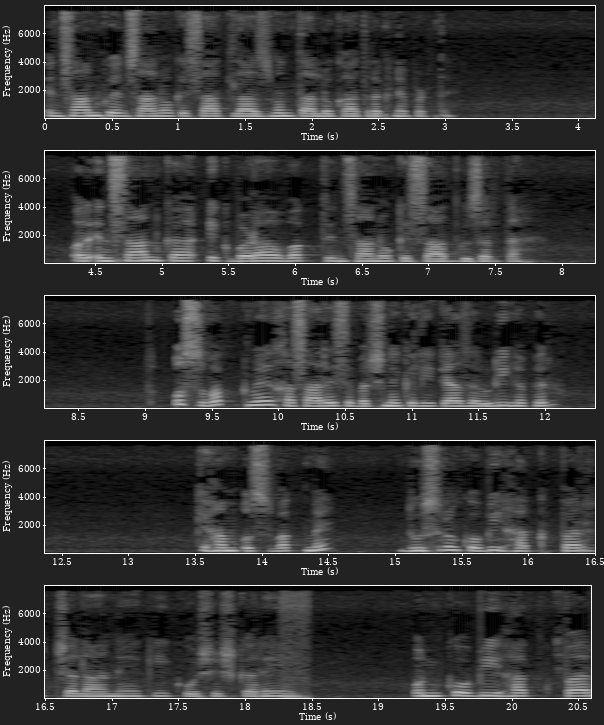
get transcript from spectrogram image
انسان کو انسانوں کے ساتھ لازمن تعلقات رکھنے پڑتے ہیں۔ اور انسان کا ایک بڑا وقت انسانوں کے ساتھ گزرتا ہے۔ اس وقت میں خسارے سے بچنے کے لیے کیا ضروری ہے پھر؟ کہ ہم اس وقت میں دوسروں کو بھی حق پر چلانے کی کوشش کریں، ان کو بھی حق پر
